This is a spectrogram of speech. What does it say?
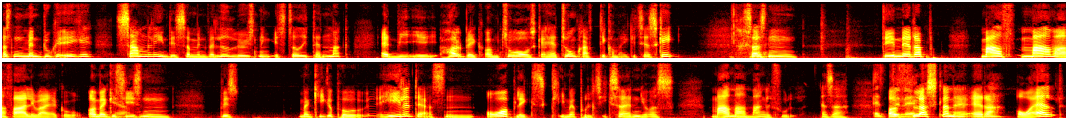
Og sådan, men du kan ikke sammenligne det som en valid løsning et sted i Danmark, at vi i Holbæk om to år skal have atomkraft. Det kommer ikke til at ske. Så sådan, det er netop meget, meget, meget farlig vej at gå. Og man kan ja. sige sådan, hvis man kigger på hele deres sådan, overbliks klimapolitik, så er den jo også meget, meget mangelfuld. Altså, altså og er... flosklerne er der overalt,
